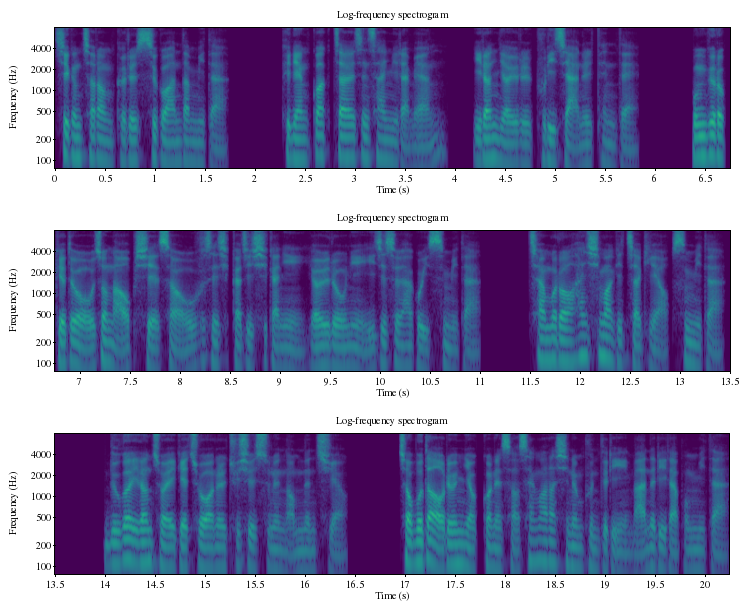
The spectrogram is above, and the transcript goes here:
지금처럼 글을 쓰고 한답니다. 그냥 꽉 짜여진 삶이라면 이런 여유를 부리지 않을 텐데 공교롭게도 오전 9시에서 오후 3시까지 시간이 여유로우니 이 짓을 하고 있습니다. 참으로 한심하기 짝이 없습니다. 누가 이런 저에게 조언을 주실 수는 없는지요. 저보다 어려운 여건에서 생활하시는 분들이 많으리라 봅니다.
